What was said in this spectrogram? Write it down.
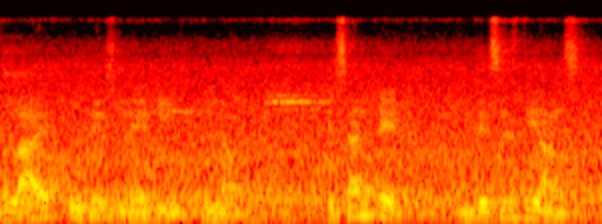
fly to his lady love isn't it this is the answer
